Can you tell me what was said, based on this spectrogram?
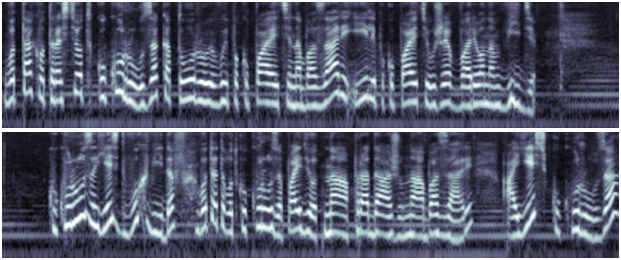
Вот так вот растет кукуруза, которую вы покупаете на базаре или покупаете уже в вареном виде. Кукуруза есть двух видов. Вот эта вот кукуруза пойдет на продажу на базаре, а есть кукуруза,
